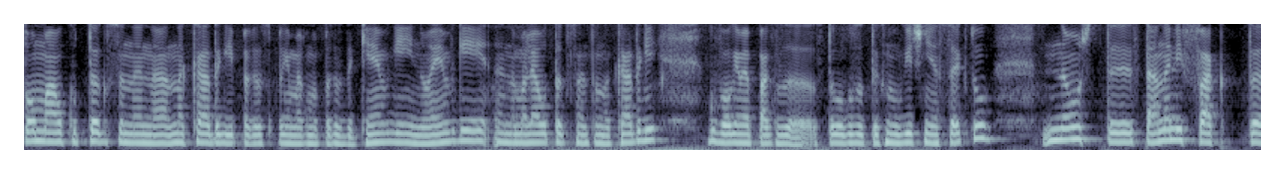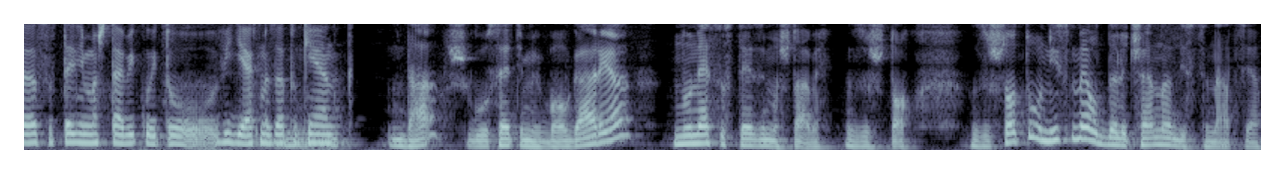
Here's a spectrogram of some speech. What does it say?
по-малко търсене на, на кадри през, примерно през декември и ноември е намаляло търсенето на кадри. Говориме пак за строго за технологичния сектор, но ще стане ли факт а, с тези мащаби, които видяхме зад океана? Да, ще го усетим и в България, но не с тези мащаби. Защо? Защото ние сме отдалечена дестинация.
